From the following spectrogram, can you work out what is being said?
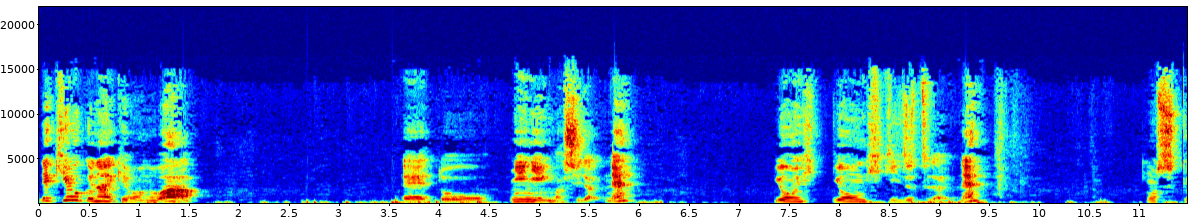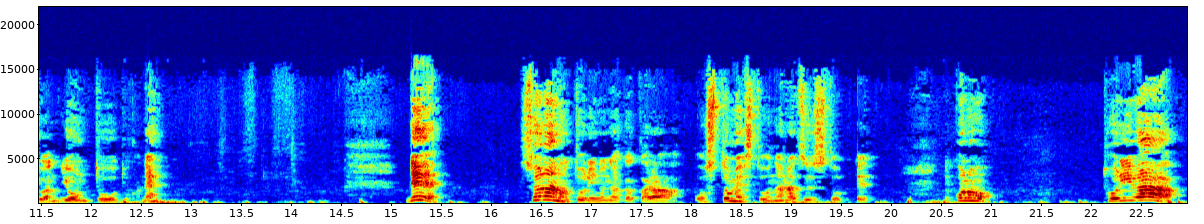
で、清くない獣は、えっ、ー、と、2人が死だよね。4, 4匹ずつだよね。もしくは4頭とかね。で、空の鳥の中からオスとメスとを7つずつ取って、この鳥は、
